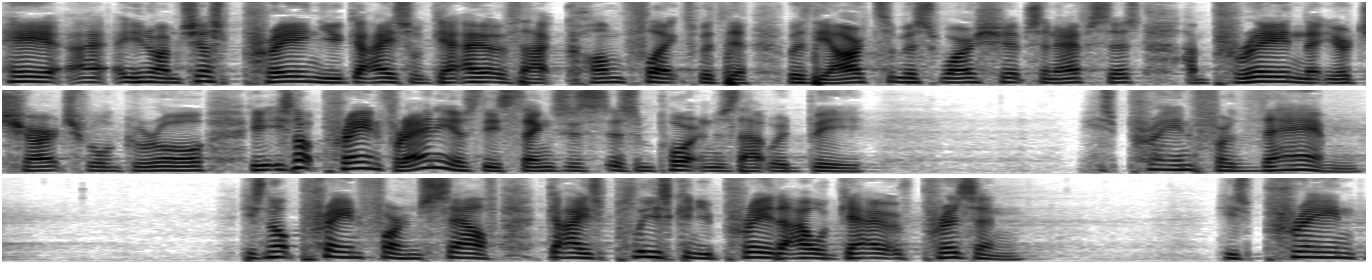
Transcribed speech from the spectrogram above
hey, I, you know, I'm just praying you guys will get out of that conflict with the, with the Artemis worships in Ephesus. I'm praying that your church will grow. He's not praying for any of these things, as, as important as that would be. He's praying for them. He's not praying for himself. Guys, please, can you pray that I will get out of prison? He's praying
